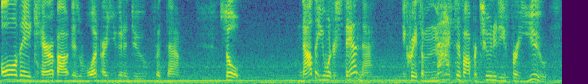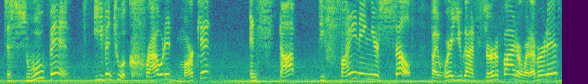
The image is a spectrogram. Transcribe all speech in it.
all they care about is what are you going to do for them. So now that you understand that, it creates a massive opportunity for you to swoop in even to a crowded market and stop defining yourself by where you got certified or whatever it is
